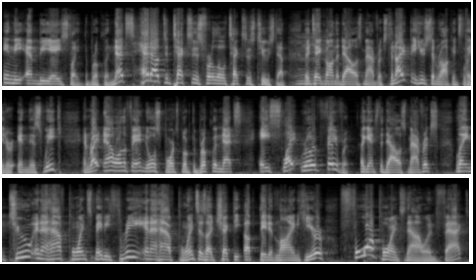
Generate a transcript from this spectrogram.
in the NBA slate. The Brooklyn Nets head out to Texas for a little Texas two step. They take on the Dallas Mavericks tonight, the Houston Rockets later in this week. And right now on the FanDuel Sportsbook, the Brooklyn Nets, a slight road favorite against the Dallas Mavericks, laying two and a half points, maybe three and a half points as I check the updated line here. Four points now, in fact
